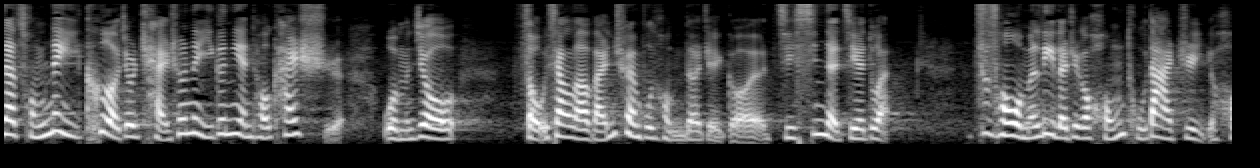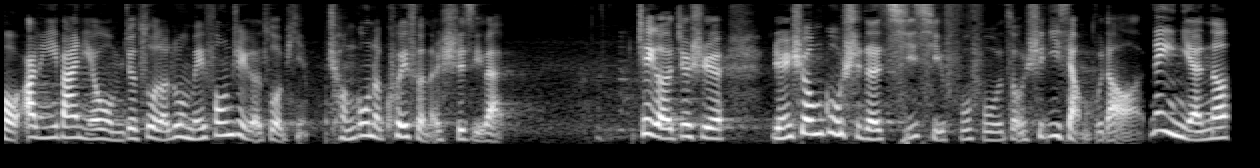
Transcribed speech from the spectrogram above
那从那一刻就产生那一个念头开始，我们就走向了完全不同的这个及新的阶段。自从我们立了这个宏图大志以后，二零一八年我们就做了《落梅风》这个作品，成功的亏损了十几万。这个就是人生故事的起起伏伏，总是意想不到啊！那一年呢，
